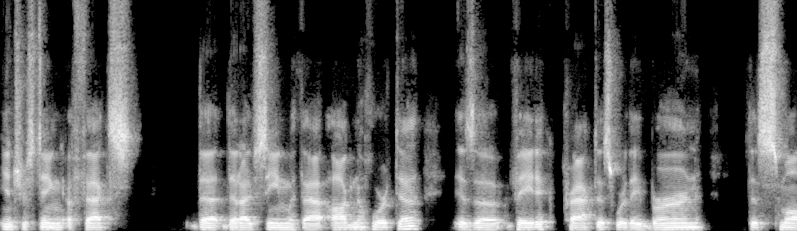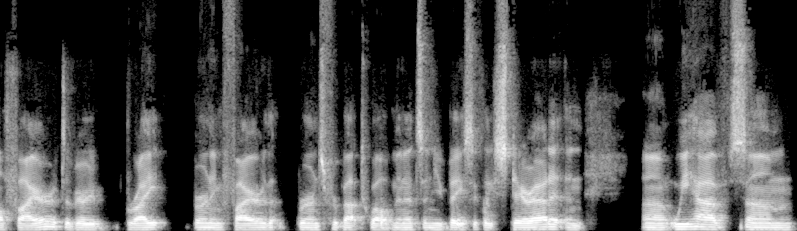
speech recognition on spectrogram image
interesting effects that that I've seen with that. Agnihotra is a Vedic practice where they burn this small fire. It's a very bright burning fire that burns for about 12 minutes and you basically stare at it. And uh, we have some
